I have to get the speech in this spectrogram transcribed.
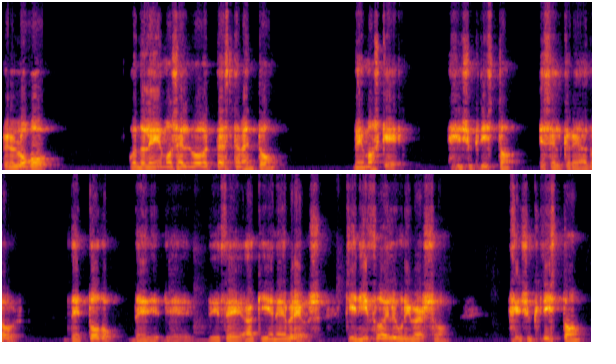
Pero luego, cuando leemos el Nuevo Testamento, vemos que Jesucristo es el creador de todo. dice aquí en Hebreos, quien hizo el universo. Jesucristo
